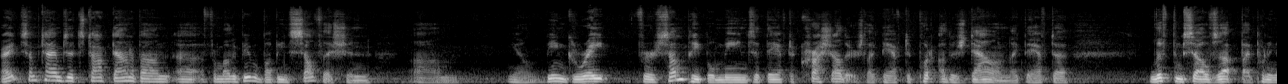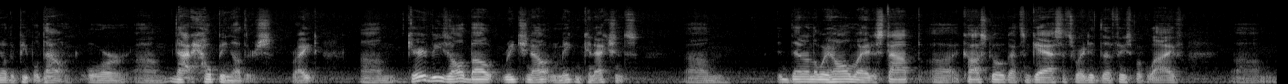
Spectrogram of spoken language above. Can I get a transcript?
right? Sometimes it's talked down upon uh, from other people about being selfish and, um, you know, being great for some people means that they have to crush others, like they have to put others down, like they have to lift themselves up by putting other people down or um, not helping others, right? Um, Gary Vee is all about reaching out and making connections. Um, and then on the way home, I had to stop uh, at Costco, got some gas. That's where I did the Facebook Live um,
